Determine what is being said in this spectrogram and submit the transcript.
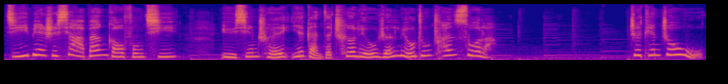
即便是下班高峰期，玉星锤也赶在车流人流中穿梭了。这天周五，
